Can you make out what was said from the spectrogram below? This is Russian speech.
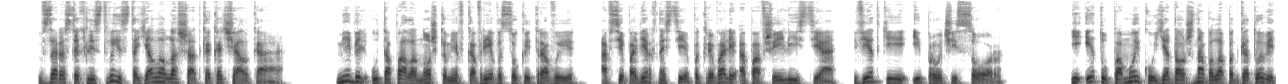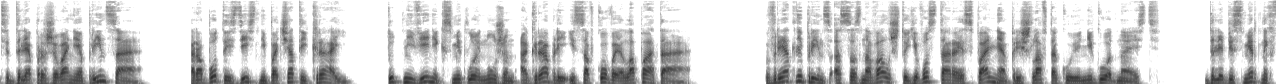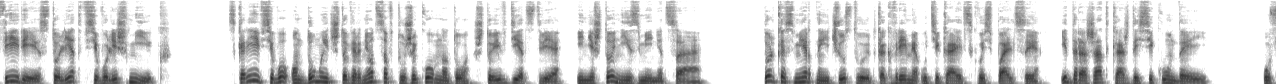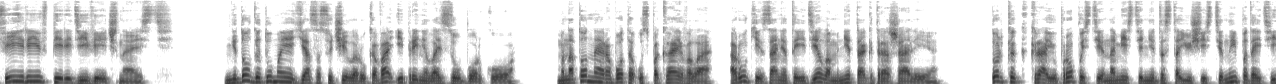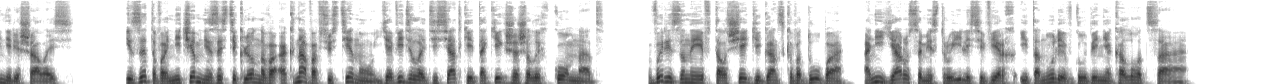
В зарослях листвы стояла лошадка-качалка. Мебель утопала ножками в ковре высокой травы, а все поверхности покрывали опавшие листья, ветки и прочий ссор. И эту помойку я должна была подготовить для проживания принца? Работы здесь непочатый край. Тут не веник с метлой нужен, а грабли и совковая лопата. Вряд ли принц осознавал, что его старая спальня пришла в такую негодность. Для бессмертных феерии сто лет всего лишь миг. Скорее всего, он думает, что вернется в ту же комнату, что и в детстве, и ничто не изменится. Только смертные чувствуют, как время утекает сквозь пальцы и дорожат каждой секундой. У феерии впереди вечность. Недолго думая, я засучила рукава и принялась за уборку. Монотонная работа успокаивала, а руки, занятые делом, не так дрожали. Только к краю пропасти на месте недостающей стены подойти не решалась. Из этого ничем не застекленного окна во всю стену я видела десятки таких же жилых комнат. Вырезанные в толще гигантского дуба, они ярусами струились вверх и тонули в глубине колодца.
